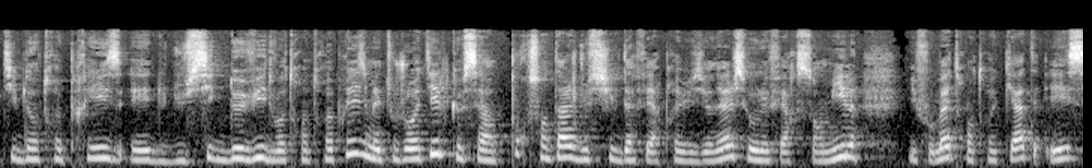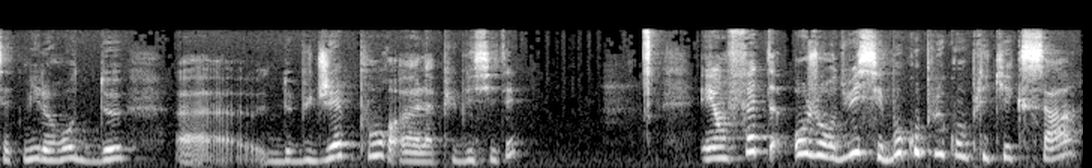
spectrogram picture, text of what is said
type d'entreprise et du, cycle de vie de votre entreprise, mais toujours est-il que c'est un pourcentage du chiffre d'affaires prévisionnel. Si vous voulez faire 100 000, il faut mettre entre 4 et 7 000 euros de, euh, de budget pour la publicité. Et en fait, aujourd'hui, c'est beaucoup plus compliqué que ça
